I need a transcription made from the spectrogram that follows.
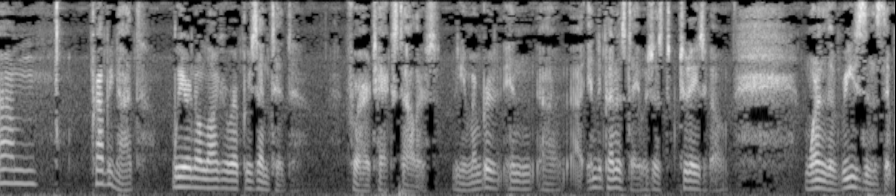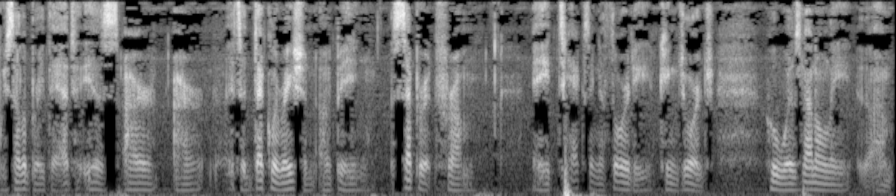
Um, probably not. We are no longer represented for our tax dollars. You remember in uh, Independence Day was just two days ago. One of the reasons that we celebrate that is our our it's a declaration of being separate from a taxing authority, King George, who was not only um,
